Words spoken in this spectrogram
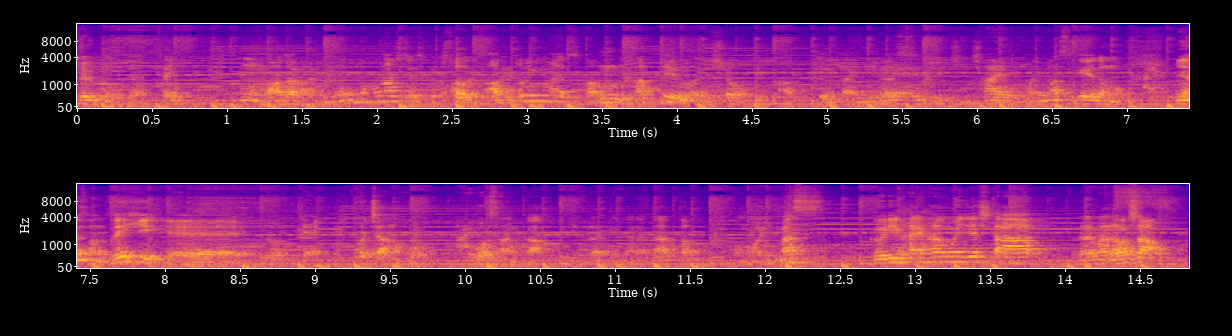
ということで、もうまだ来年の話ですけどそうですね。あっという間ですか、うんあっという間でしょう。あっという間に2月11日はい。だと思いますけれども、皆さんぜひ、えー、よってこちらの方、ご参加いただけたらなと思います。グリーハイハーモニーでした。ありがとうございました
